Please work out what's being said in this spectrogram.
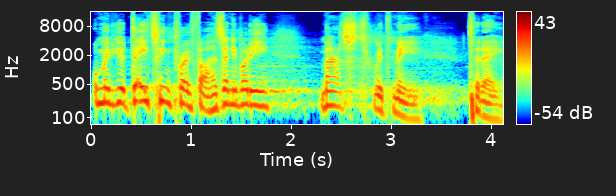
Or maybe your dating profile. Has anybody matched with me today?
